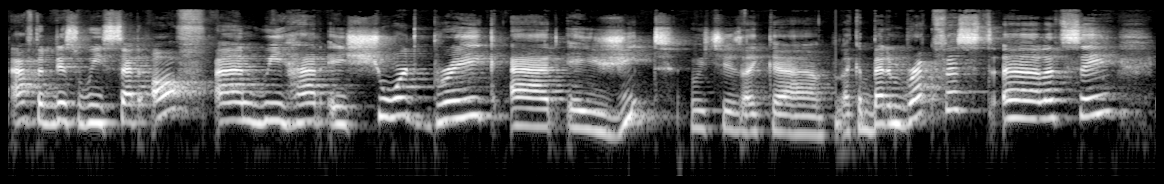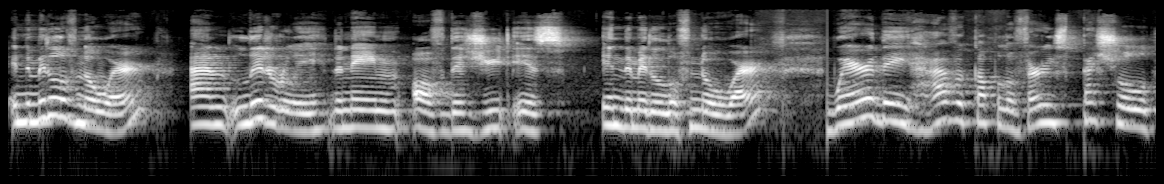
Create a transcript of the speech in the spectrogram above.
After this we set off and we had a short break at a gîte which is like a like a bed and breakfast uh, let's say in the middle of nowhere. And literally the name of this gîte is in the middle of nowhere where they have a couple of very special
